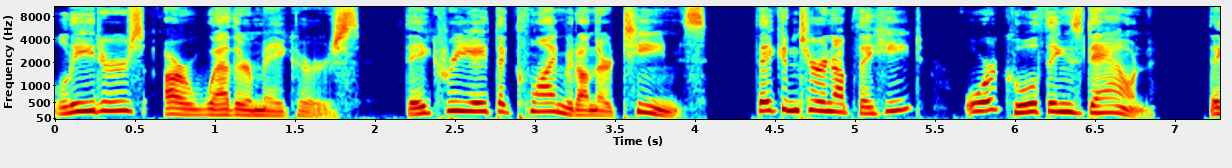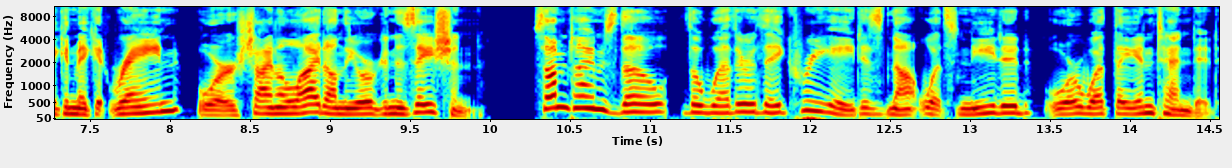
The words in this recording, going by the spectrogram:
Leaders are weather makers. They create the climate on their teams. They can turn up the heat or cool things down. They can make it rain or shine a light on the organization. Sometimes, though, the weather they create is not what's needed or what they intended.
